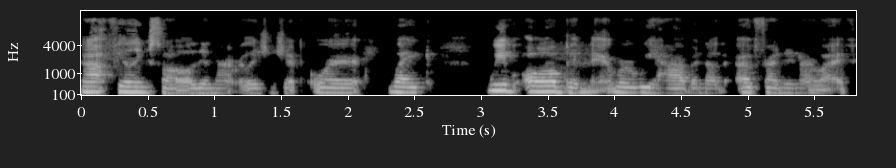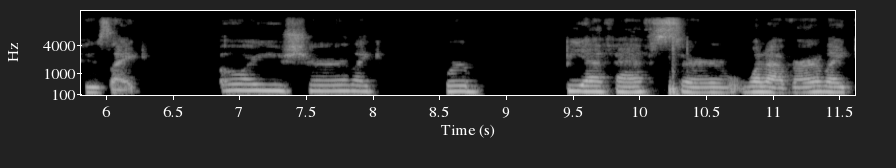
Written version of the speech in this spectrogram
not feeling solid in that relationship, or like we've all been there where we have another a friend in our life who's like, Oh, are you sure? Like we're BFFs or whatever. Like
